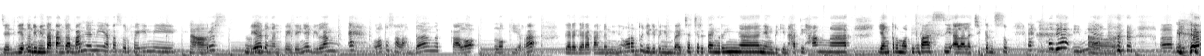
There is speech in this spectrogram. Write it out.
Jadi dia tuh diminta tanggapannya nih atas survei ini. Oh. Terus dia dengan PD-nya bilang, "Eh, lo tuh salah banget kalau lo kira gara-gara pandemi ini orang tuh jadi pengen baca cerita yang ringan, yang bikin hati hangat, yang termotivasi ala-ala chicken soup. Eh, kok dia ini ya? uh, bitter.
